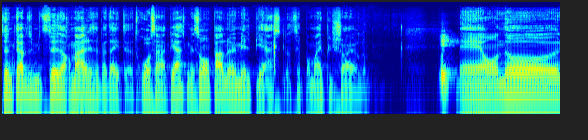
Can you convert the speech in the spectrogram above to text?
sais, une trappe d'humidité normale, c'est peut-être 300$, piastres, mais ça, on parle d'un 1000$. piastres, là. C'est pas mal plus cher. là. Mais on a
